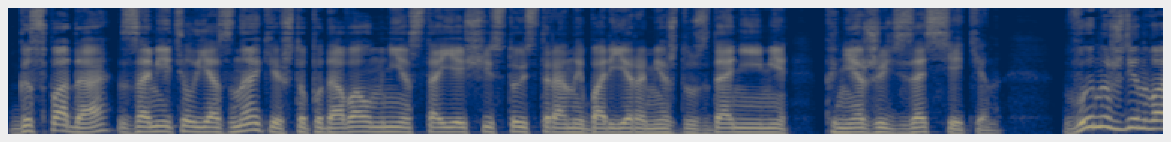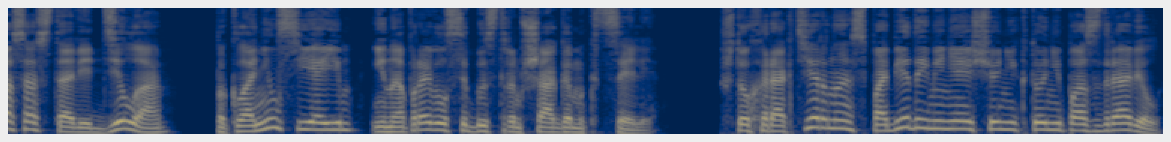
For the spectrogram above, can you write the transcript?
«Господа», — заметил я знаки, что подавал мне стоящий с той стороны барьера между зданиями княжич Засекин. «Вынужден вас оставить дела». Поклонился я им и направился быстрым шагом к цели. Что характерно, с победой меня еще никто не поздравил,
